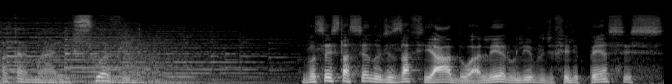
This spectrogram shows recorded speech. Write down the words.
patamar em sua vida. Você está sendo desafiado a ler o livro de Filipenses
